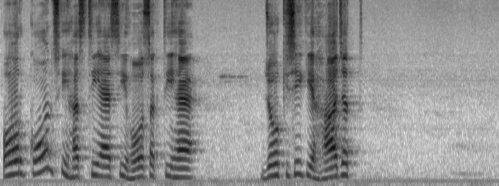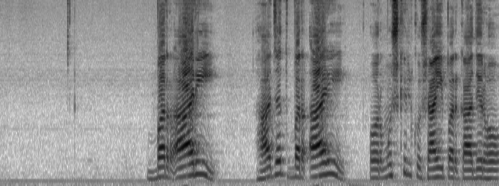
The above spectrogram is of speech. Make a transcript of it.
اور کون سی ہستی ایسی ہو سکتی ہے جو کسی کی حاجت برآری، حاجت برآری اور مشکل کشائی پر قادر ہو۔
